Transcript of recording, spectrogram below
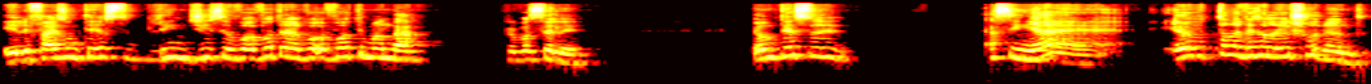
Ele faz um texto lindíssimo, eu vou, eu vou, te, eu vou te mandar para você ler. É um texto, assim, é, eu toda vez eu leio chorando,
